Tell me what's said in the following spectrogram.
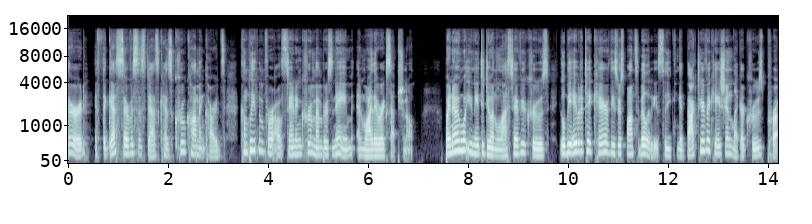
Third, if the guest services desk has crew comment cards, complete them for outstanding crew member's name and why they were exceptional. By knowing what you need to do on the last day of your cruise, you'll be able to take care of these responsibilities so you can get back to your vacation like a cruise pro.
